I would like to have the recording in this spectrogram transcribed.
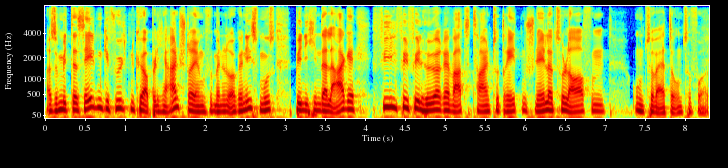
Also mit derselben gefühlten körperlichen Anstrengung für meinen Organismus bin ich in der Lage, viel, viel, viel höhere Wattzahlen zu treten, schneller zu laufen und so weiter und so fort.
